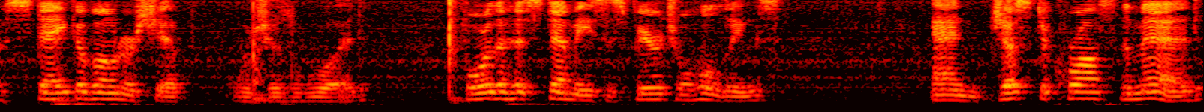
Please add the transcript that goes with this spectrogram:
a stake of ownership, which is wood, for the histemes, the spiritual holdings, and just across the med,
